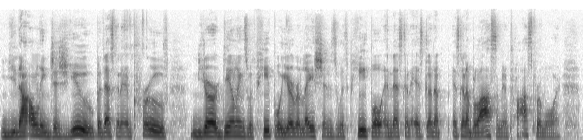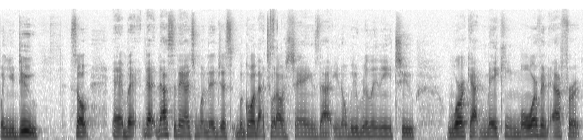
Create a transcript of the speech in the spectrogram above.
you not only just you but that's gonna improve your dealings with people your relations with people and that's gonna it's gonna it's gonna blossom and prosper more when you do so uh, but that, that's the thing i just wanted to just but going back to what i was saying is that you know we really need to work at making more of an effort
